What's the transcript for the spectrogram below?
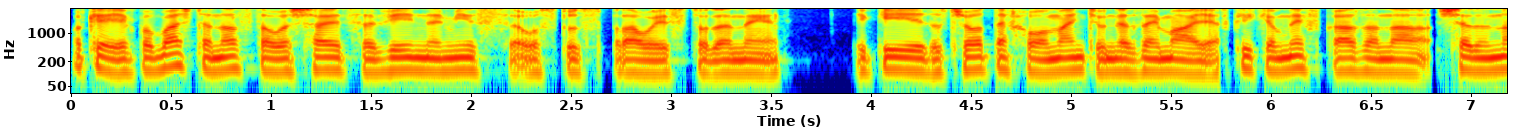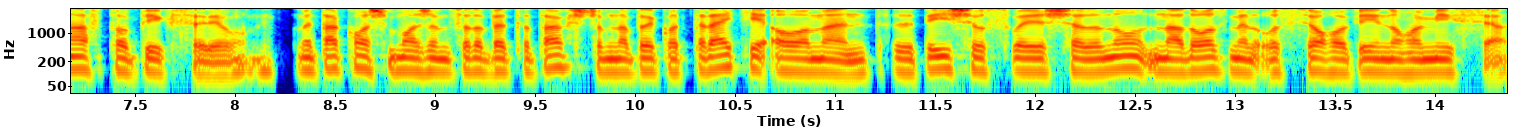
Окей, як ви бачите, у нас залишається вільне місце ось тут з правої сторони, який жодних елементів не займає, оскільки в них вказана ширина 100 пікселів. Ми також можемо зробити так, щоб, наприклад, третій елемент збільшив свою ширину на розмір ось цього вільного місця,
